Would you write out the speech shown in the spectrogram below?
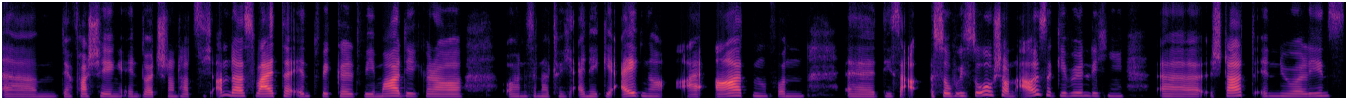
Ähm, der Fasching in Deutschland hat sich anders weiterentwickelt wie Mardi Gras und es sind natürlich einige Eigener a Arten von, äh, dieser sowieso schon außergewöhnlichen, äh, Stadt in New Orleans,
